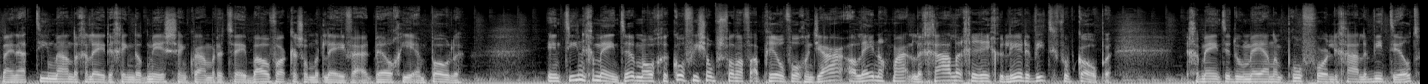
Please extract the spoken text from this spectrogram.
Bijna tien maanden geleden ging dat mis en kwamen er twee bouwvakkers om het leven uit België en Polen. In tien gemeenten mogen koffieshops vanaf april volgend jaar... alleen nog maar legale gereguleerde wiet verkopen. De gemeenten doen mee aan een proef voor legale wietteelt.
